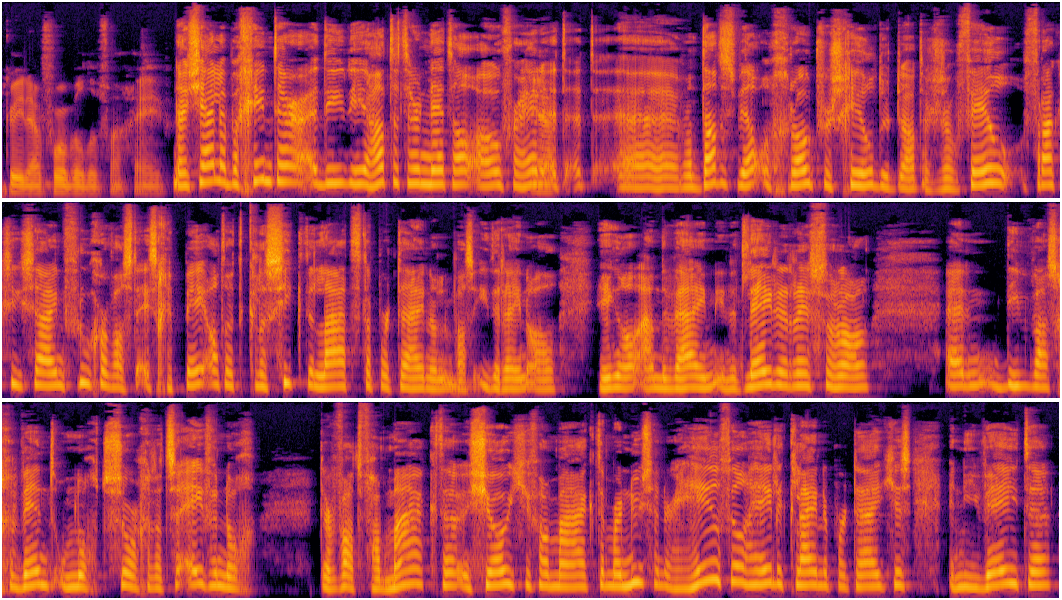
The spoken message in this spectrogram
kun je daar voorbeelden van geven? Nou, Shaila begint er, die, die had het er net al over. Hè? Ja. Het, het, eh, want dat is wel een groot verschil, doordat er zoveel fracties zijn. Vroeger was de SGP altijd klassiek de laatste partij. Dan was iedereen al, hing al aan de wijn in het ledenrestaurant. En die was gewend om nog te zorgen dat ze even nog er wat van maakten, een showtje van maakten. Maar nu zijn er heel veel hele kleine partijtjes en die weten...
